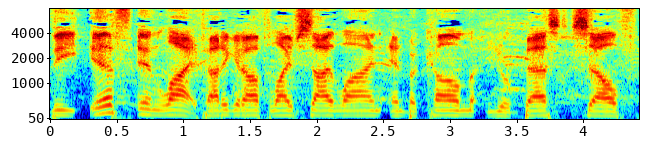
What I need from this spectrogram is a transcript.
The If in Life How to Get Off Life's Sideline and Become Your Best Self.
